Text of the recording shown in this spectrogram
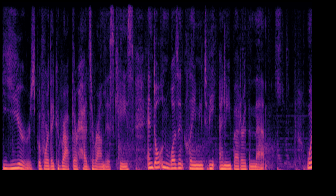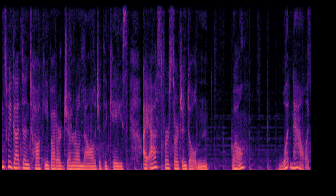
years before they could wrap their heads around this case, and Dalton wasn't claiming to be any better than them. Once we got done talking about our general knowledge of the case, I asked First Sergeant Dalton, Well, what now? Like,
